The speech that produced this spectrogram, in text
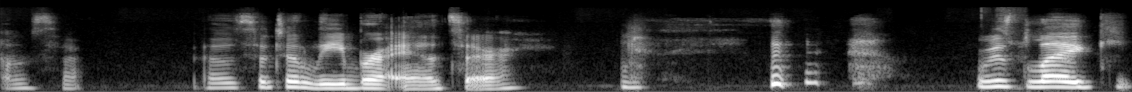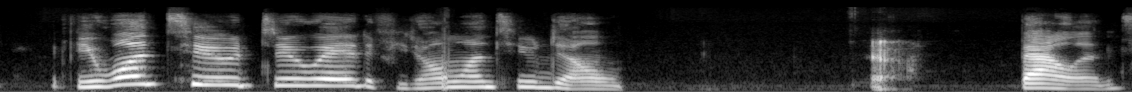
I'm sorry. That was such a Libra answer. it was like, if you want to, do it. If you don't want to, don't. Yeah. Balance.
